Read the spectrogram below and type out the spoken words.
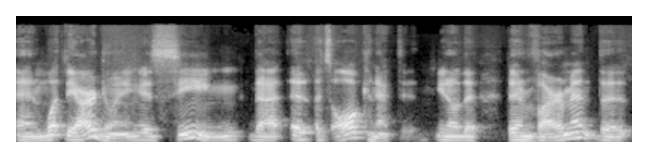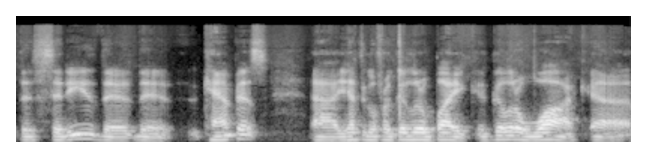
and what they are doing is seeing that it's all connected. You know the the environment the the city the the campus uh, you have to go for a good little bike, a good little walk, uh,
